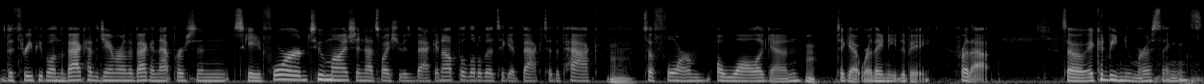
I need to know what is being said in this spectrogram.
the three people in the back had the jammer on the back, and that person skated forward too much, and that's why she was backing up a little bit to get back to the pack mm-hmm. to form a wall again hmm. to get where they need to be for that. So it could be numerous things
